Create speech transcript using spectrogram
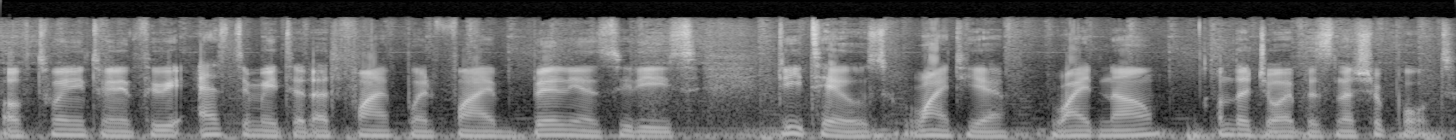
of 2023 estimated at 5.5 billion cedis. Details right here, right now on the Joy Business Report.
